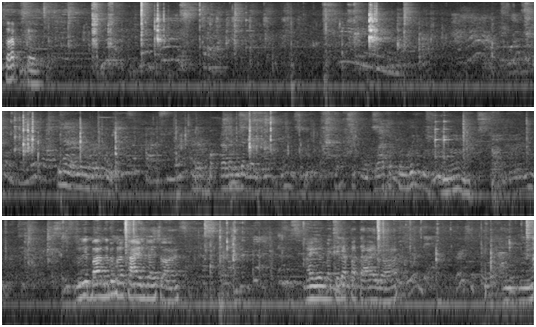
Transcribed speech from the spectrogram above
Tubig. Mm. Hindi ba? Gabi ko na kain guys. Oh. Ayun, may tira pa tayo. ah. Mm-hmm.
